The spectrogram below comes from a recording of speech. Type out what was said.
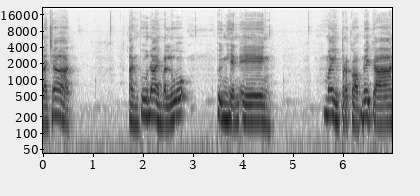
ณชาติ อันผู้ได้บรรลุพึงเห็นเอง ไม่ประกอบด้วยการ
